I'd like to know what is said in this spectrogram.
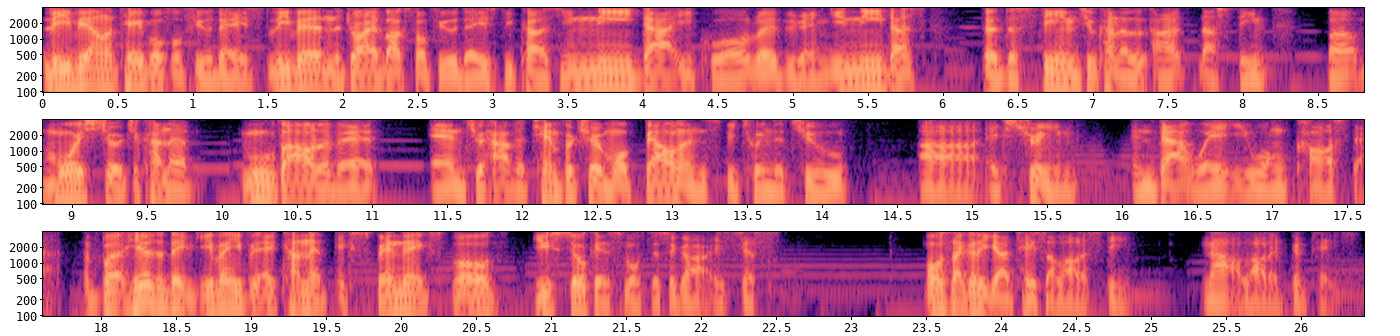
Leave it on the table for a few days. Leave it in the dry box for a few days because you need that equilibrium. You need that the, the steam to kind of uh, not steam, but moisture to kind of move out of it and to have the temperature more balanced between the two uh, extreme. And that way it won't cause that. But here's the thing: even if it kind of expand and explode, you still can smoke the cigar. It's just most likely you gotta taste a lot of steam, not a lot of good taste.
